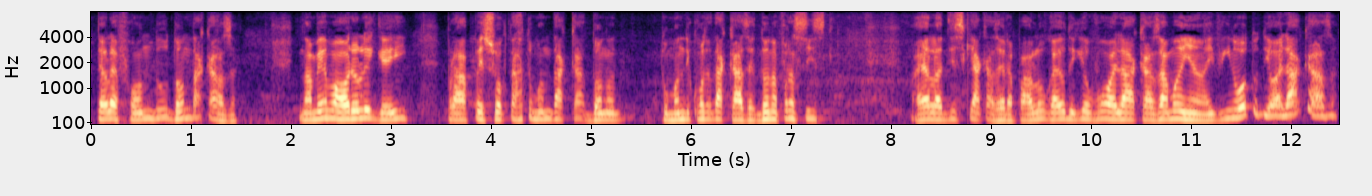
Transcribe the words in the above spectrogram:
telefone do dono da casa. Na mesma hora eu liguei para a pessoa que estava tomando, da, dona, tomando de conta da casa, dona Francisca. Aí ela disse que a casa era para alugar. Eu digo, eu vou olhar a casa amanhã. E vim outro dia olhar a casa.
